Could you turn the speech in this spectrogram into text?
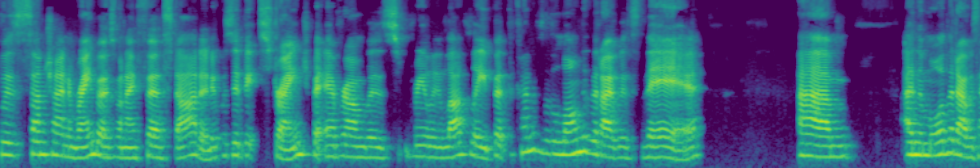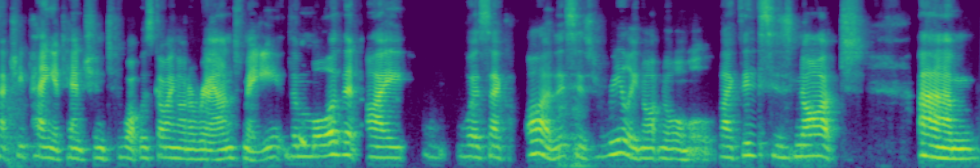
was sunshine and rainbows when I first started. It was a bit strange, but everyone was really lovely. But the kind of the longer that I was there, um, and the more that I was actually paying attention to what was going on around me, the more that I was like, oh, this is really not normal. Like, this is not, um,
